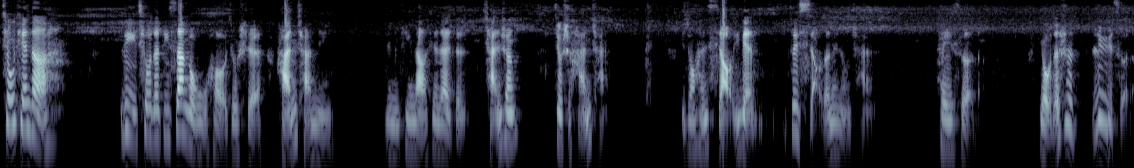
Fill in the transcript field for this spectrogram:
秋天的立秋的第三个午后就是。寒蝉鸣，你们听到现在的蝉声，就是寒蝉，一种很小一点、最小的那种蝉，黑色的，有的是绿色的。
